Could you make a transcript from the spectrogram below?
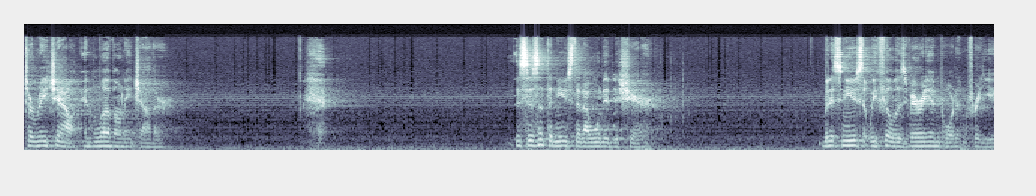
to reach out and love on each other. This isn't the news that I wanted to share, but it's news that we feel is very important for you.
